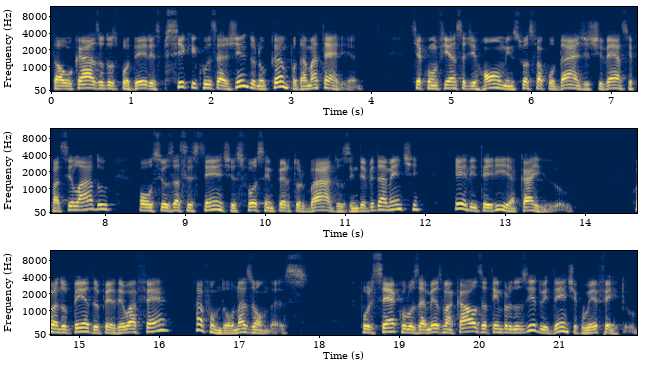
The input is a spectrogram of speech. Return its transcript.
Tal o caso dos poderes psíquicos agindo no campo da matéria. Se a confiança de Home em suas faculdades tivesse facilado, ou se os assistentes fossem perturbados indevidamente, ele teria caído. Quando Pedro perdeu a fé, afundou nas ondas. Por séculos a mesma causa tem produzido idêntico efeito.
